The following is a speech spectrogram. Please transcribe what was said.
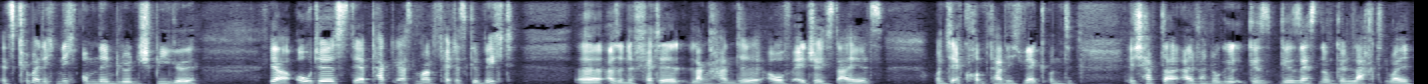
Jetzt kümmere dich nicht um den blöden Spiegel. Ja, Otis, der packt erstmal ein fettes Gewicht, äh, also eine fette Langhantel auf AJ Styles und der kommt da nicht weg. Und ich habe da einfach nur gesessen und gelacht, weil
